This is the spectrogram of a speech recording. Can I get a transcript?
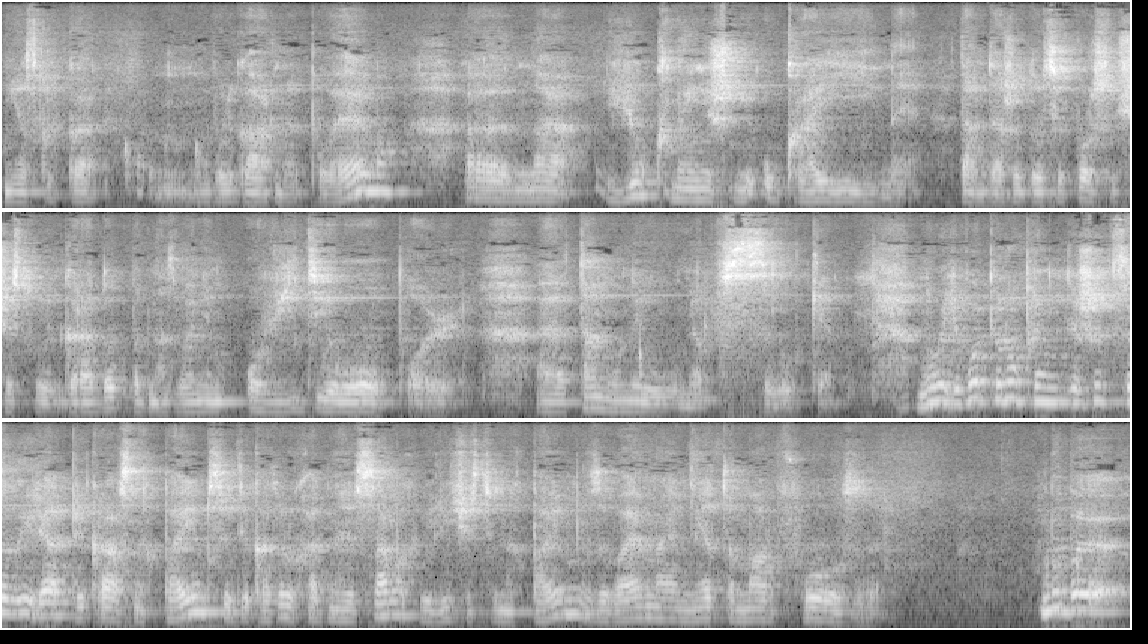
несколько вульгарную поэму э, на юг нынешней Украины. Там даже до сих пор существует городок под названием Овидиополь. Э, там он и умер в ссылке. Но его перу принадлежит целый ряд прекрасных поэм, среди которых одна из самых величественных поэм, называемая «Метаморфоза». Мы бы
